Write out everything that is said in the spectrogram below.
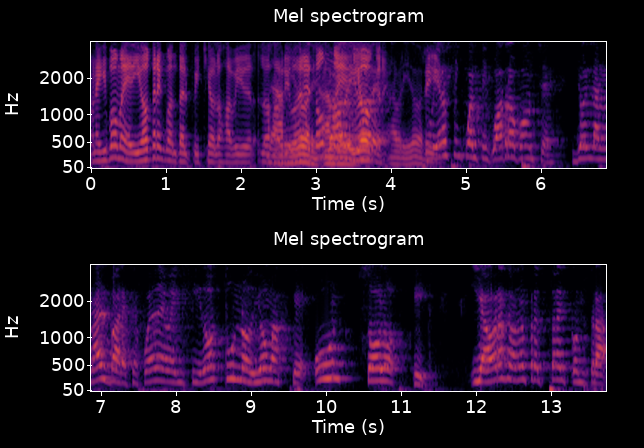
Un equipo mediocre en cuanto al picheo. Los, abridores, los abridores, son abridores, mediocres. Abridores. Sí. Tuvieron 54 ponches. Jordan Álvarez se fue de 22 turnos, dio más que un solo hit. Y ahora se van a enfrentar contra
